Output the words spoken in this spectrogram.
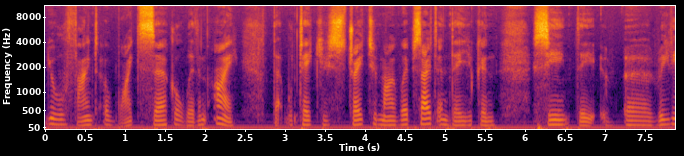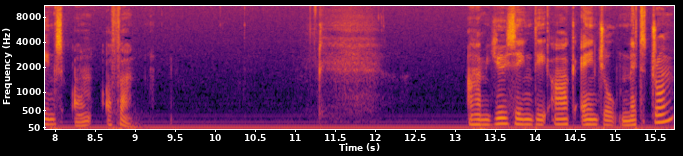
you will find a white circle with an eye that will take you straight to my website and there you can see the uh, readings on offer. I'm using the Archangel Metatron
